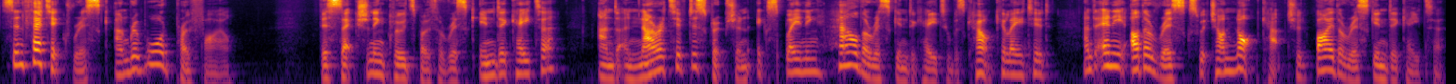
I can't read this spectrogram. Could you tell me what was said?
Synthetic Risk and Reward Profile. This section includes both a risk indicator and a narrative description explaining how the risk indicator was calculated and any other risks which are not captured by the risk indicator.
